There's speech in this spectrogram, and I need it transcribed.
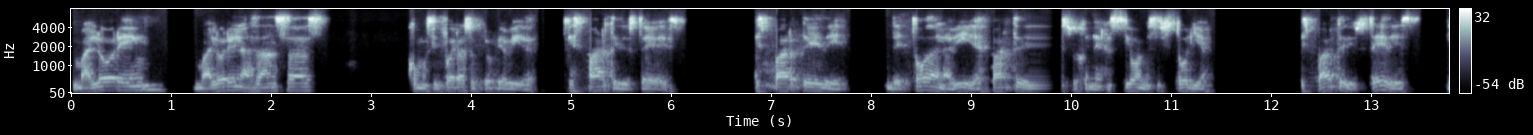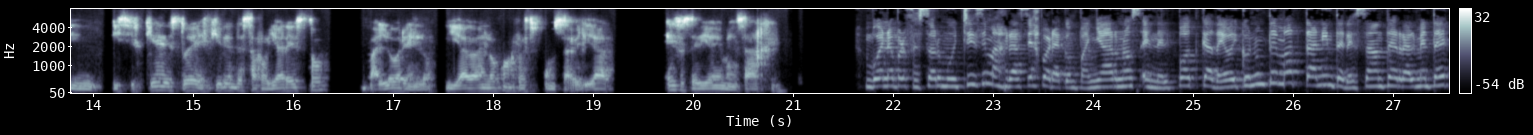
Valoren, valoren las danzas como si fuera su propia vida. Es parte de ustedes, es parte de, de toda la vida, es parte de su generación, de su historia, es parte de ustedes. Y, y si ustedes quieren desarrollar esto, valórenlo y háganlo con responsabilidad. Eso sería mi mensaje. Bueno, profesor, muchísimas gracias por acompañarnos en el podcast de hoy con un tema tan interesante. Realmente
